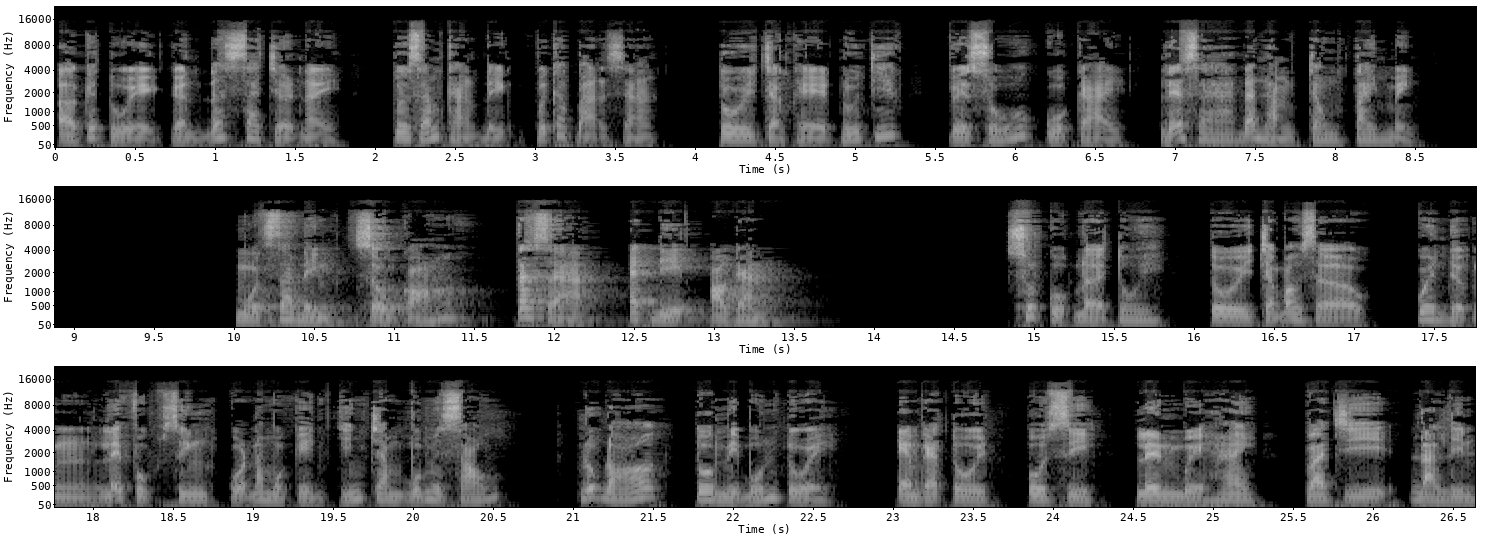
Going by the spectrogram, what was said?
Ở cái tuổi gần đất xa trời này, tôi dám khẳng định với các bạn rằng tôi chẳng hề nuối tiếc về số của cải lẽ ra đã nằm trong tay mình. Một gia đình giàu có, tác giả Eddie Organ Suốt cuộc đời tôi, tôi chẳng bao giờ quên được lễ phục sinh của năm 1946. Lúc đó, tôi 14 tuổi, em gái tôi, Osi, lên 12 và chị Darlin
